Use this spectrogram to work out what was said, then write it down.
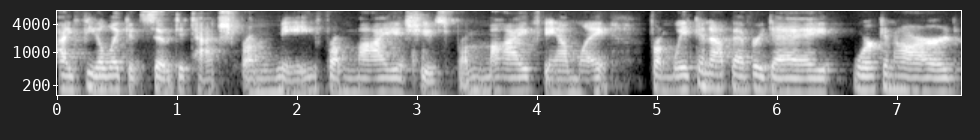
i feel like it's so detached from me from my issues from my family from waking up every day working hard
